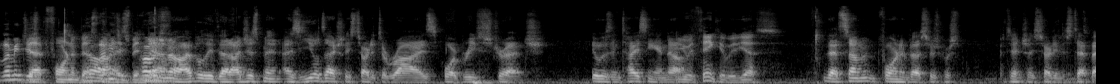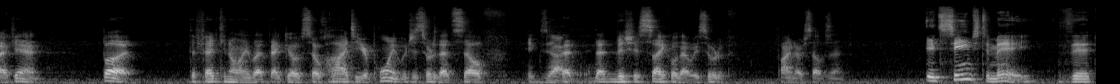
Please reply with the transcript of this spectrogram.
Let me just. that foreign investment me has just been oh, No, down. no, no. I believe that. I just meant as yields actually started to rise for a brief stretch, it was enticing enough You would think it would. Yes. That some foreign investors were potentially starting to step back in. But the Fed can only let that go so high, to your point, which is sort of that self, Exactly. that, that vicious cycle that we sort of find ourselves in. It seems to me that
